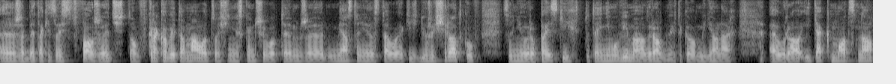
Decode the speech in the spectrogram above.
e, żeby takie coś stworzyć. To w Krakowie to mało co się nie skończyło tym, że miasto nie dostało jakichś dużych środków z Unii Europejskich. Tutaj nie mówimy o drobnych, tylko o milionach euro i tak mocno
